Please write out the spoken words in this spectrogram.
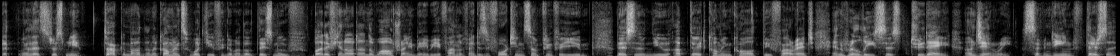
But well, that's just me talk about in the comments what you think about this move. But if you're not on the WoW train, maybe Final Fantasy XIV is something for you. There's a new update coming called The Far Edge and releases today on January 17th. There's a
